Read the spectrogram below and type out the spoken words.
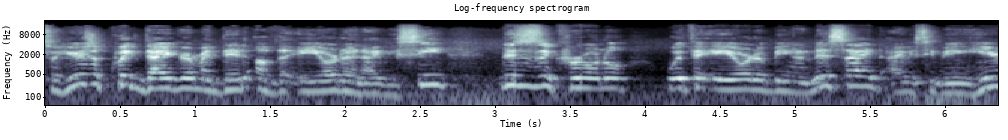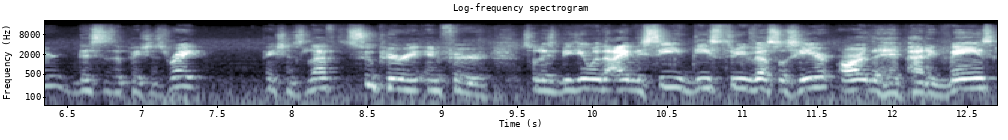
so here's a quick diagram I did of the aorta and IVC. This is a coronal with the aorta being on this side, IVC being here. This is the patient's right, patient's left, superior, inferior. So let's begin with the IVC. These three vessels here are the hepatic veins.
